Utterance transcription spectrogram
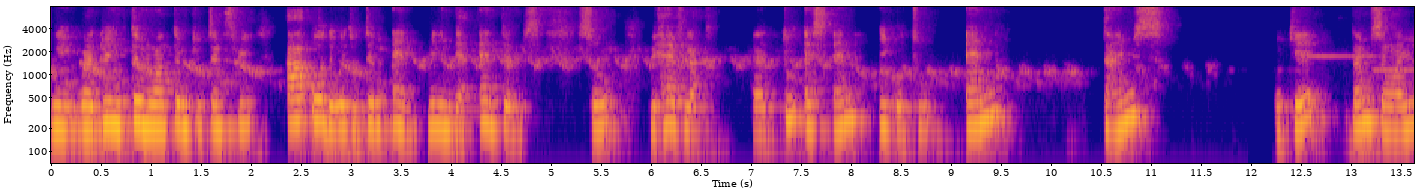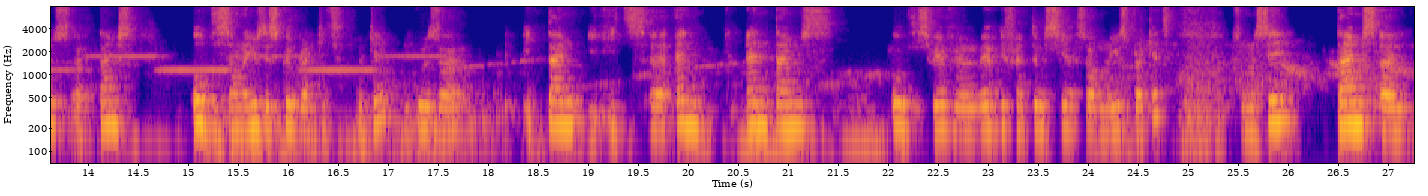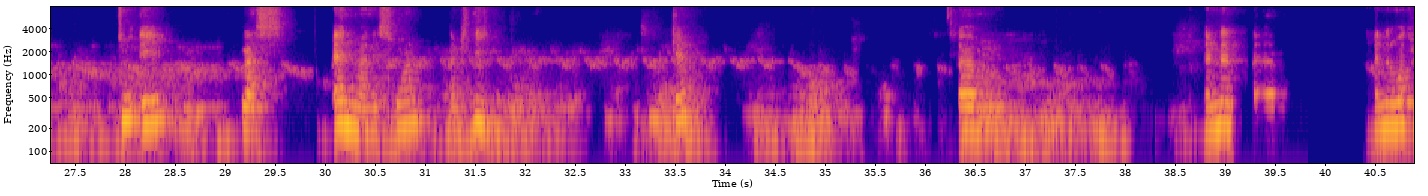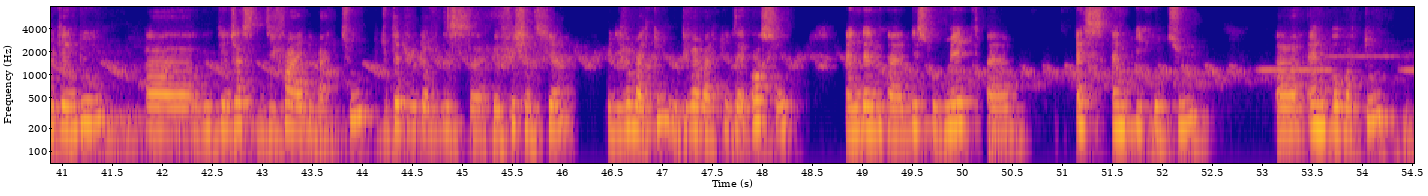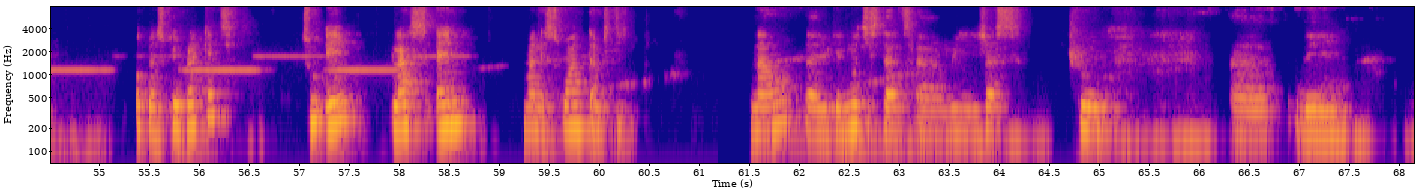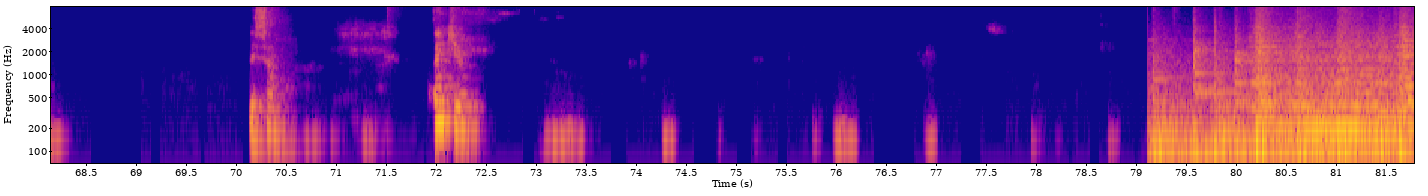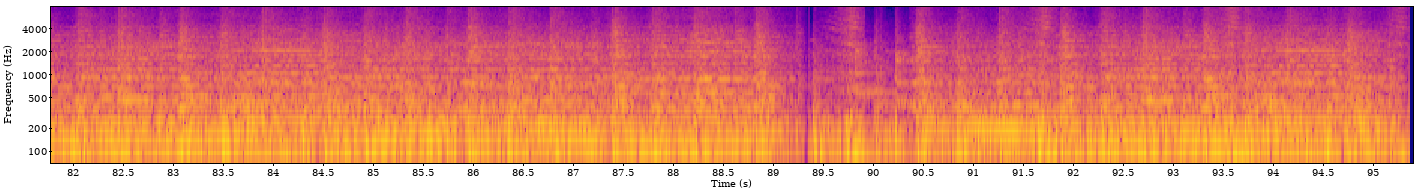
we, were doing term one, term two, term three, are all the way to term n, meaning there are n terms. So we have like uh, 2sn equal to n times, okay, times, I'm gonna use uh, times all this, I'm gonna use the square bracket, okay, because uh, it time it's uh, n, n times all this we have, uh, we have different terms here, so I'm to use brackets. So I'm to say times uh, 2a plus n minus 1 times d. Okay? Um, and then uh, and then what we can do, uh, we can just divide by 2 to get rid of this uh, coefficient here. We divide by 2, we divide by 2 there also. And then uh, this would make uh, Sn equal to uh, n over 2, open square bracket, 2a plus n minus 1 times d. Now uh, you can notice that we just prove uh, the, the sum. Thank you.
